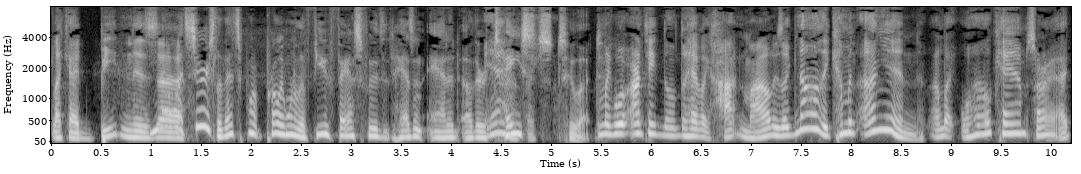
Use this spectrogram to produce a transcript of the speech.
like I'd beaten his, You know uh, what? Seriously, that's probably one of the few fast foods that hasn't added other Yeah, tastes to it. I'm like, well, aren't they, don't they have like hot and mild? He's like, no, they come in onion. I'm like, well, okay, I'm sorry. I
